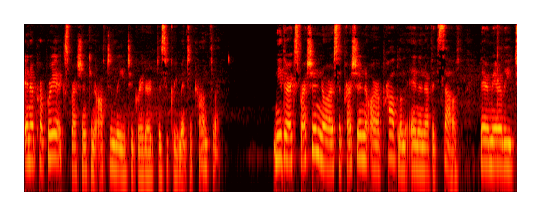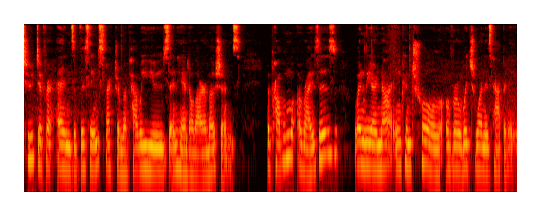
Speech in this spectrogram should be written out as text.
Inappropriate expression can often lead to greater disagreement and conflict. Neither expression nor suppression are a problem in and of itself. They are merely two different ends of the same spectrum of how we use and handle our emotions. The problem arises when we are not in control over which one is happening.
